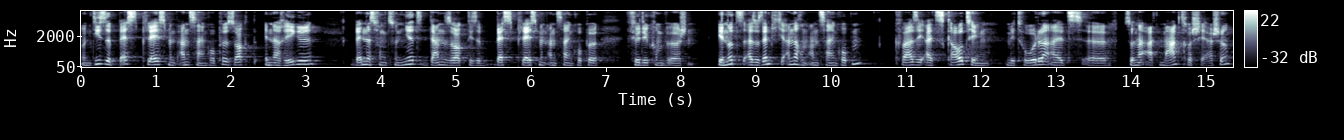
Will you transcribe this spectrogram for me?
Und diese Best Placement Anzeigengruppe sorgt in der Regel, wenn es funktioniert, dann sorgt diese Best Placement Anzeigengruppe für die Conversion. Ihr nutzt also sämtliche anderen Anzeigengruppen quasi als Scouting-Methode, als äh, so eine Art Marktrecherche,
